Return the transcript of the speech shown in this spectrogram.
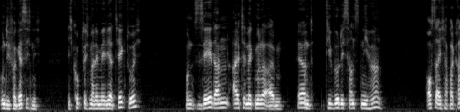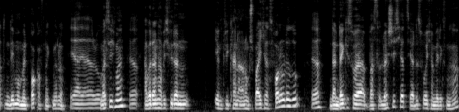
Und die vergesse ich nicht. Ich gucke durch meine Mediathek durch und sehe dann alte Mac Miller-Alben. Ja. Und die würde ich sonst nie hören. Außer ich habe halt gerade in dem Moment Bock auf Mac Miller. Ja, ja, logisch. Weißt du, ich meine? Ja. Aber dann habe ich wieder ein irgendwie, keine Ahnung, Speicher ist voll oder so. Ja. Und dann denke ich so, ja, was lösche ich jetzt? Ja, das, wo ich am wenigsten höre.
